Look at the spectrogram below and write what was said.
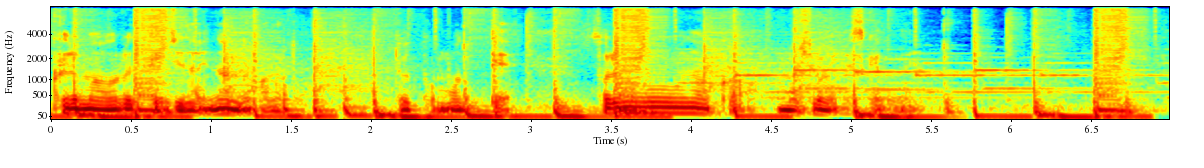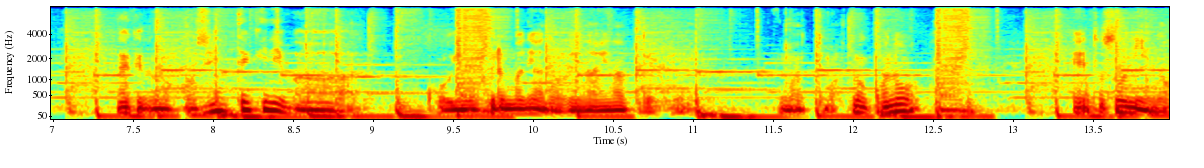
車を売るっていう時代になるのかなとちょっと思ってそれもなんか面白いですけどね。だけども個人的にはこういう車には乗れないなというふうに思ってます、まあ、この、えーと、ソニーの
